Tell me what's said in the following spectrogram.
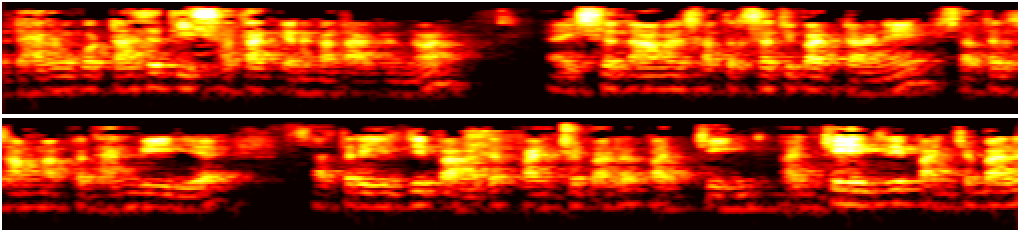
ධර්ම කොටස 37ක් ගැන කතා කරනවා. ඉස්සතාම සතර සතිපට්ඨානේ සතර සම්මප්පදන් වීර්ය සතර ඉර්ධිපාද පංච බල පච්චී පංචේන්ද්‍රී පංච බල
